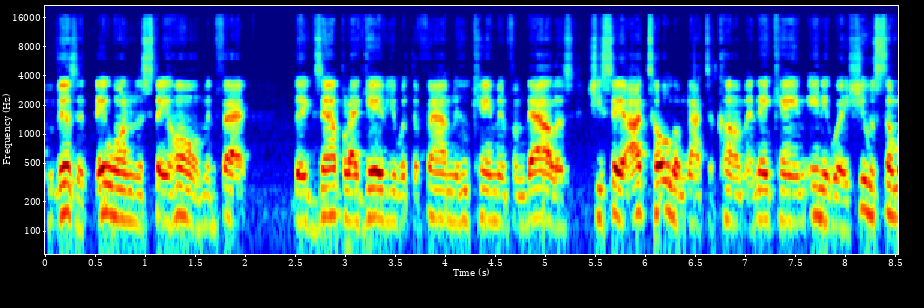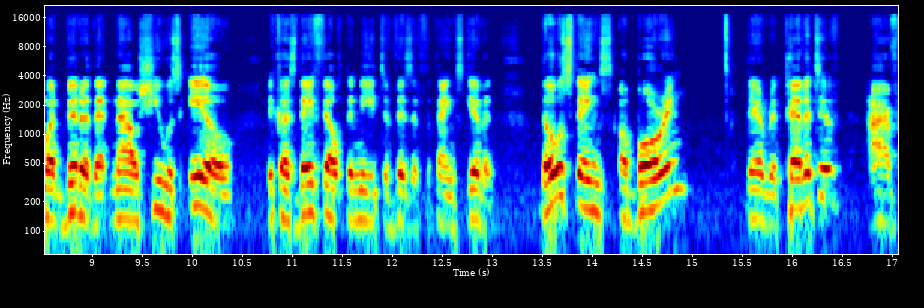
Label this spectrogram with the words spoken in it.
come visit. They want them to stay home. In fact, the example I gave you with the family who came in from Dallas, she said, I told them not to come and they came anyway. She was somewhat bitter that now she was ill because they felt the need to visit for Thanksgiving. Those things are boring, they're repetitive. I've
